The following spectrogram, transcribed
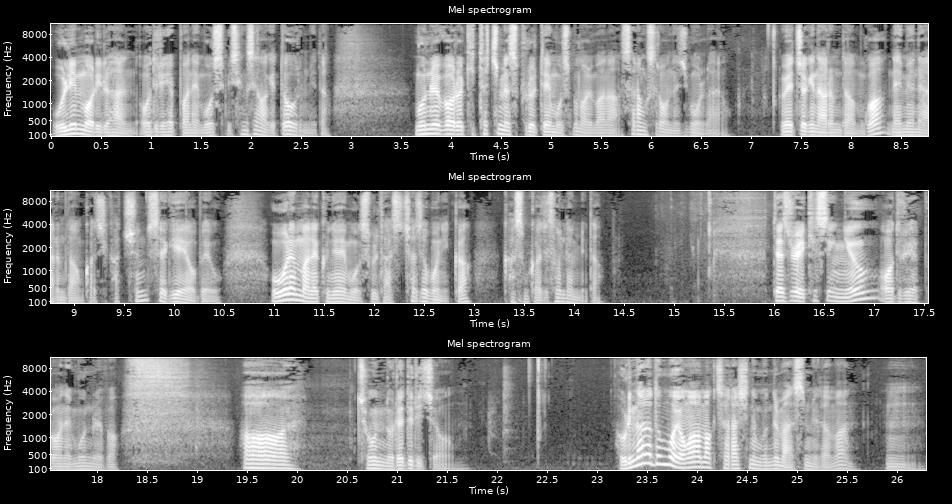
올린 머리를 한 어드리 헵번의 모습이 생생하게 떠오릅니다. 문리버를 기타 치면서 부를 때의 모습은 얼마나 사랑스러웠는지 몰라요. 외적인 아름다움과 내면의 아름다움까지 갖춘 세계의 여배우. 오랜만에 그녀의 모습을 다시 찾아보니까 가슴까지 설렙니다. 데즈레이 Kissing You, 오드리 헵번의 Moon River. 아, 좋은 노래들이죠. 우리나라도 뭐 영화 음악 잘하시는 분들 많습니다만, 음.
